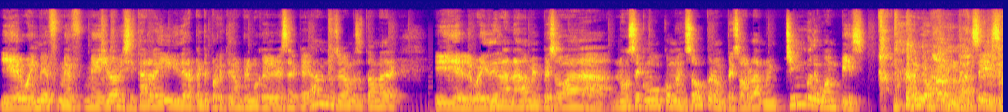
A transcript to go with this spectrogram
Y el güey me, me- me iba a visitar ahí de repente porque tenía un primo que vivía cerca y ah, nos llevamos a toda madre. Y el güey de la nada me empezó a. No sé cómo comenzó, pero empezó a hablarme un chingo de One Piece. sí, sí,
